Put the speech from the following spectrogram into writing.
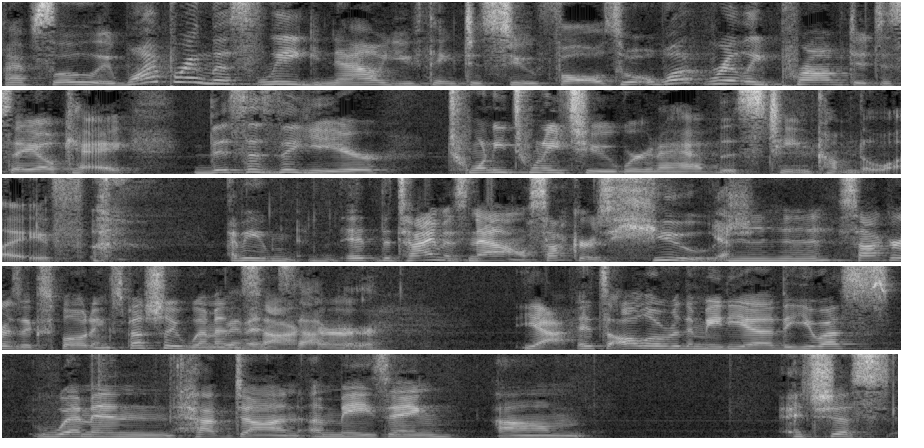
Absolutely. Why bring this league now, you think, to Sioux Falls? What really prompted to say, okay, this is the year, 2022, we're going to have this team come to life? I mean, it, the time is now. Soccer is huge. Mm-hmm. Soccer is exploding, especially women's, Women's soccer. soccer. Yeah, it's all over the media. The U.S. women have done amazing. Um, it's just,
